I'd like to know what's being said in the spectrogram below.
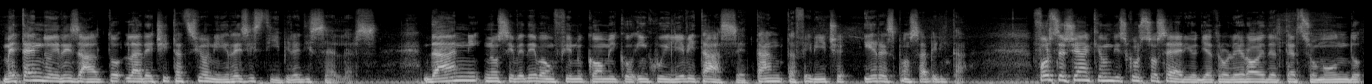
mettendo in risalto la recitazione irresistibile di Sellers. Da anni non si vedeva un film comico in cui lievitasse tanta felice irresponsabilità. Forse c'è anche un discorso serio dietro l'eroe del terzo mondo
